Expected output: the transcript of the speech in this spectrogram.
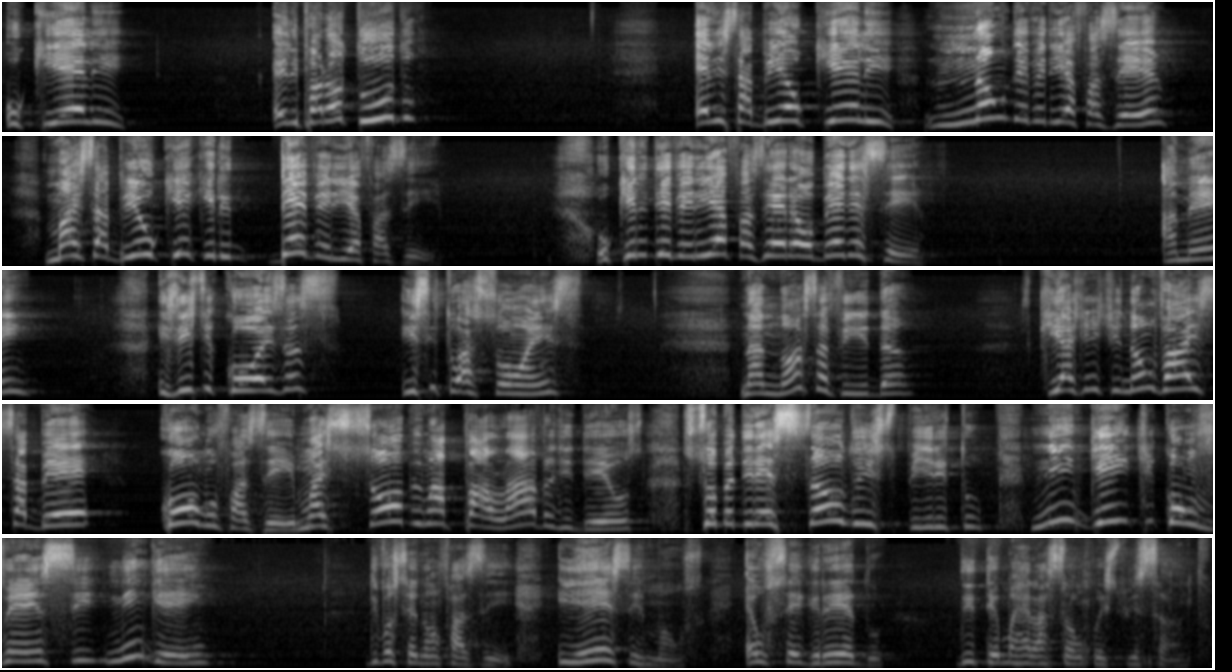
o que ele. Ele parou tudo. Ele sabia o que ele não deveria fazer, mas sabia o que, que ele deveria fazer. O que ele deveria fazer era obedecer. Amém? Existem coisas e situações na nossa vida que a gente não vai saber como fazer, mas sob uma palavra de Deus, sob a direção do Espírito, ninguém te convence, ninguém, de você não fazer. E esse, irmãos, é o segredo de ter uma relação com o Espírito Santo.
